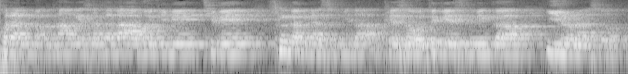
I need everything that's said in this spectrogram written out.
허랑방탕하게 살다가 아버지 집에 생각이 났습니다. 그래서 어떻게 했습니까? 일어나서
